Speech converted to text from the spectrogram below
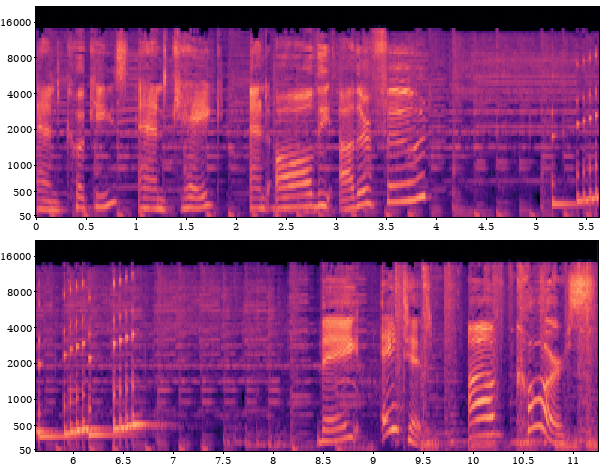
and cookies, and cake, and all the other food? They ate it, of course.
